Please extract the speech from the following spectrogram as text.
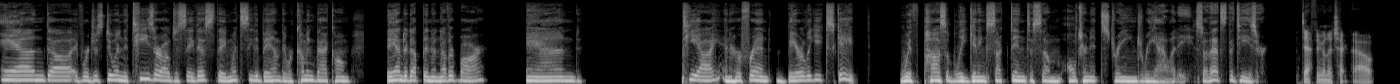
and uh, if we're just doing the teaser, I'll just say this they went to see the band, they were coming back home. They ended up in another bar, and T.I. and her friend barely escaped with possibly getting sucked into some alternate strange reality. So that's the teaser. Definitely going to check that out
